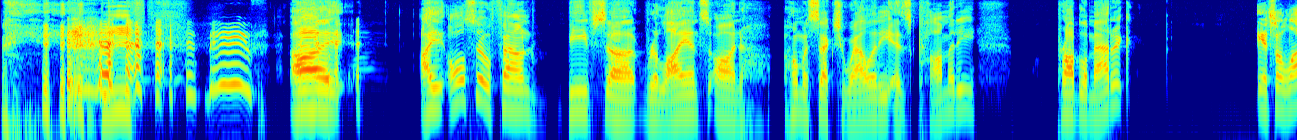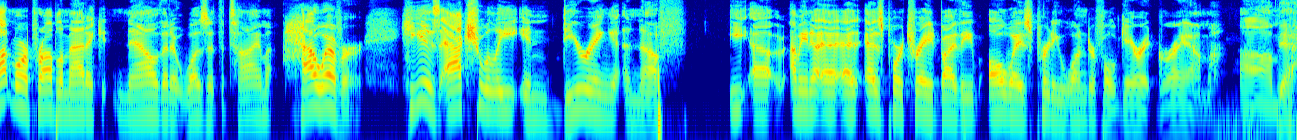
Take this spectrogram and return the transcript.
Beef. Beef. I I also found Beef's uh, reliance on homosexuality as comedy problematic. it's a lot more problematic now than it was at the time. However, he is actually endearing enough. Uh, I mean, as portrayed by the always pretty wonderful Gerrit Graham. Um, Yeah.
